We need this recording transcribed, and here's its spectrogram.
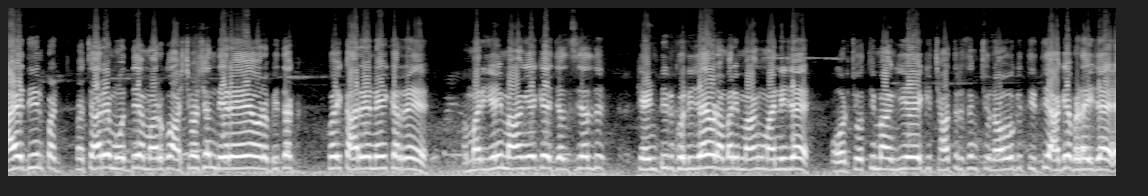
आए दिन प्रचार्य मोदी हमारे को आश्वासन दे रहे हैं और अभी तक कोई कार्य नहीं कर रहे हैं। हमारी यही मांग है कि जल्द से जल्द कैंटीन खोली जाए और हमारी मांग मानी जाए। और चौथी मांग ये है कि छात्र संघ चुनावों की तिथि आगे बढ़ाई जाए,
